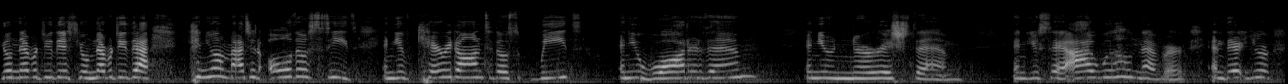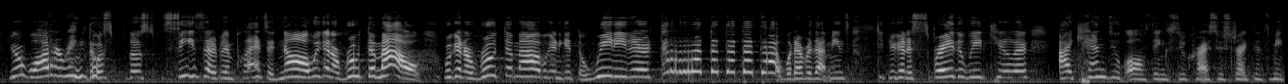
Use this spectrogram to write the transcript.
you'll never do this, you'll never do that. Can you imagine all those seeds and you've carried on to those weeds and you water them and you nourish them and you say, I will never. And you're, you're watering those, those seeds that have been planted. No, we're going to root them out. We're going to root them out. We're going to get the weed eater, whatever that means. You're going to spray the weed killer. I can do all things through Christ who strengthens me.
